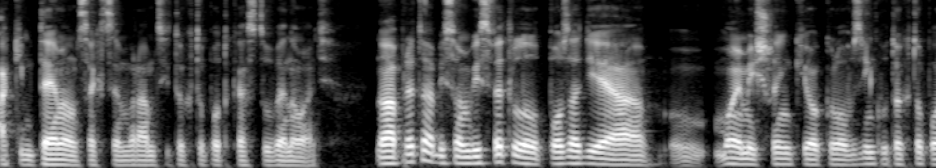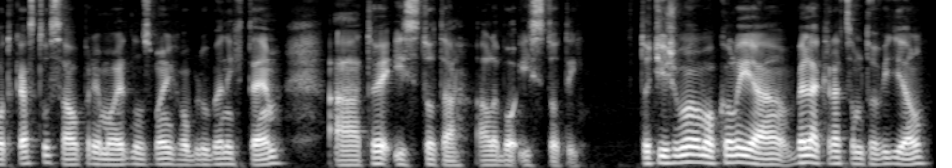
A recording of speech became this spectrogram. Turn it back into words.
akým témam sa chcem v rámci tohto podcastu venovať. No a preto, aby som vysvetlil pozadie a moje myšlienky okolo vzniku tohto podcastu, sa opriem o jednu z mojich obľúbených tém a to je istota alebo istoty. Totiž v mojom okolí, a veľakrát som to videl,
